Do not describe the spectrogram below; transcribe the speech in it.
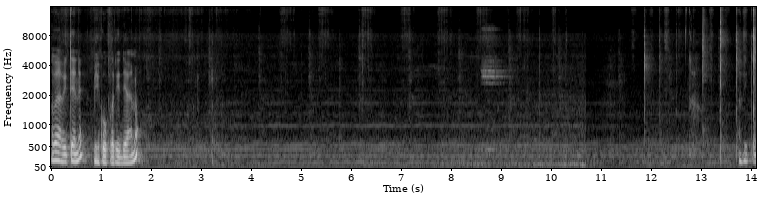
હવે આવી રીતે એને ભેગો કરી દેવાનો. આવી રીતે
